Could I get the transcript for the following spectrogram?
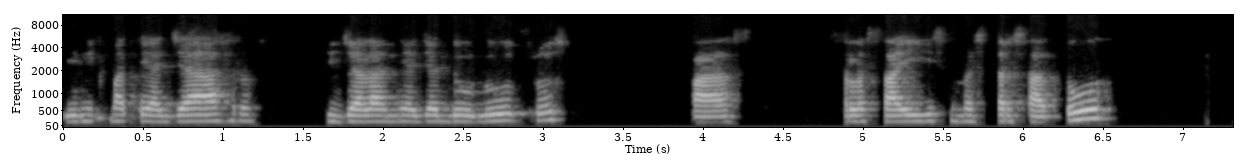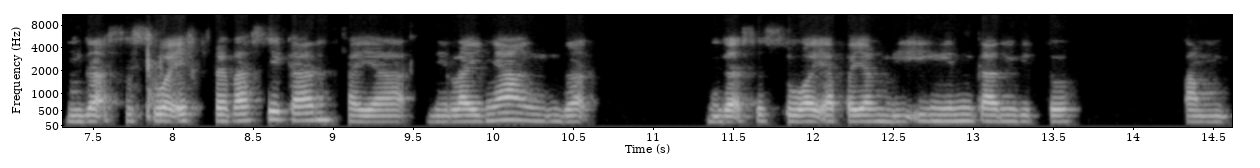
dinikmati aja terus dijalani aja dulu. Terus pas selesai semester satu nggak sesuai ekspektasi kan. Kayak nilainya nggak nggak sesuai apa yang diinginkan gitu. Sam,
